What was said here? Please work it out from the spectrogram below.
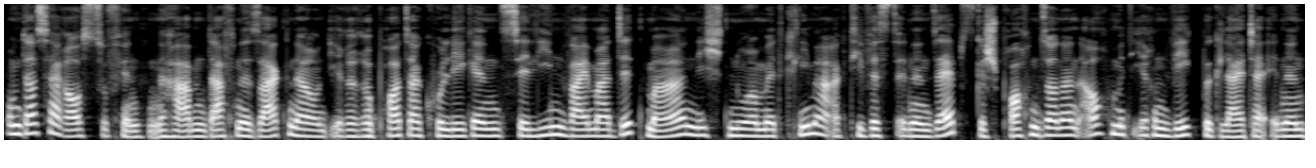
Um das herauszufinden, haben Daphne Sagner und ihre Reporterkollegin Celine Weimar-Dittmar nicht nur mit KlimaaktivistInnen selbst gesprochen, sondern auch mit ihren WegbegleiterInnen,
